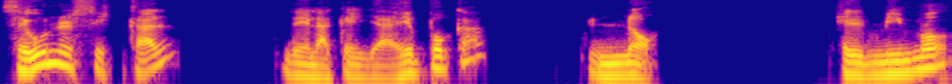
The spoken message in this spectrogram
Según el fiscal de aquella época, no. Él mismo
